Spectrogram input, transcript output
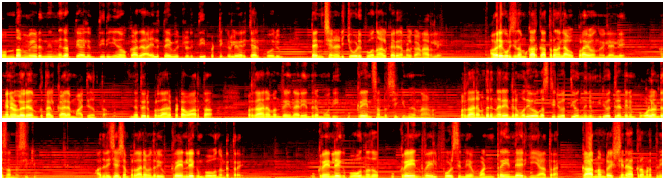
സ്വന്തം വീട് നിന്ന് കത്തിയാലും തിരിഞ്ഞു നോക്കാതെ അയലത്തെ വീട്ടിലൊരു തീപ്പെട്ടിക്കള്ളി വരച്ചാൽ പോലും ടെൻഷൻ അടിച്ച് ഓടിപ്പോകുന്ന ആൾക്കാരെ നമ്മൾ കാണാറില്ലേ? അവരെക്കുറിച്ച് നമുക്കാർക്ക് അത്ര നല്ല അഭിപ്രായമൊന്നുമില്ല അല്ലേ? അങ്ങനെയുള്ളവരെ നമുക്ക് തൽക്കാലം മാറ്റി നിർത്താം. ഇന്നത്തെ ഒരു പ്രധാനപ്പെട്ട വാർത്ത പ്രധാനമന്ത്രി നരേന്ദ്രമോദി ഉക്രൈൻ സന്ദർശിക്കുന്നു എന്നാണ്. പ്രധാനമന്ത്രി നരേന്ദ്രമോദി ഓഗസ്റ്റ് ഇരുപത്തിയൊന്നിനും ഇരുപത്തിരണ്ടിനും പോളണ്ട് സന്ദർശിക്കും. അതിനുശേഷം പ്രധാനമന്ത്രി ഉക്രൈനിലേക്കും പോകുന്നുണ്ടത്രേ. ഉക്രൈനിലേക്ക് പോകുന്നതോ ഉക്രൈൻ റെയിൽ ഫോഴ്സിന്റെ വൺ ട്രെയിനിലായിരിക്കും യാത്ര. കാരണം റഷ്യൻ ആക്രമണത്തിന്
